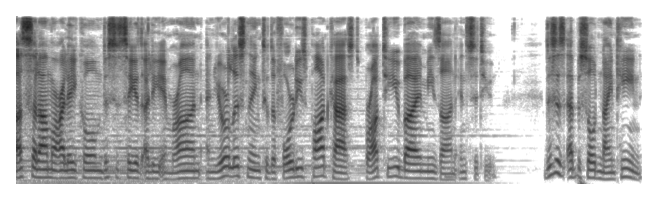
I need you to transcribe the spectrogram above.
Assalamu alaikum, this is Sayyid Ali Imran, and you're listening to the 40s podcast brought to you by Mizan Institute. This is episode 19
